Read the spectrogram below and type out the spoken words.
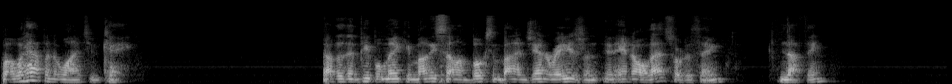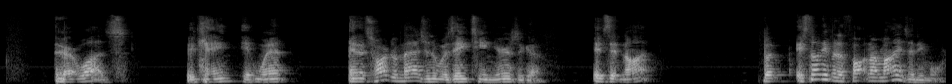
Well, what happened to Y2K? Other than people making money selling books and buying generators and, and, and all that sort of thing, nothing. There it was. It came, it went, and it's hard to imagine it was 18 years ago. Is it not? But it's not even a thought in our minds anymore.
